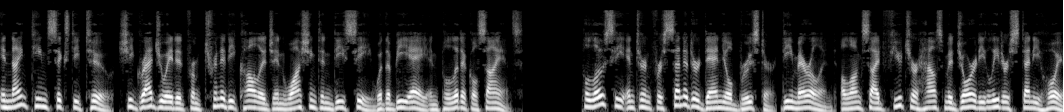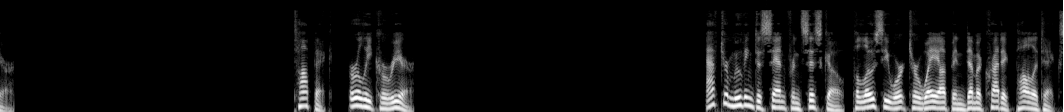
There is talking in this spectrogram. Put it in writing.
In 1962, she graduated from Trinity College in Washington, D.C. with a B.A. in political science. Pelosi interned for Senator Daniel Brewster D. Maryland alongside future House Majority Leader Steny Hoyer. Early career After moving to San Francisco, Pelosi worked her way up in Democratic politics.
